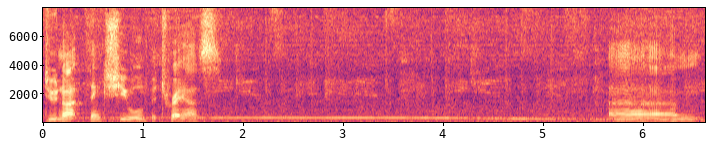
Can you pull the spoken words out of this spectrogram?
do not think she will betray us? Um,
